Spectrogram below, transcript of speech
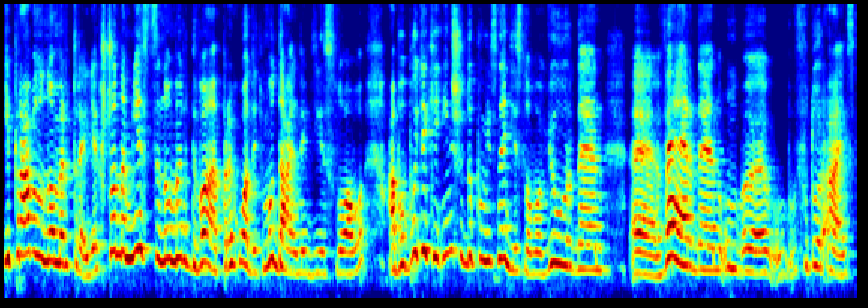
І правило номер три. Якщо на місце номер два приходить модальне дієслово або будь-яке інше допомісне дієслово вюрден, е, верден, е, футур айнс,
